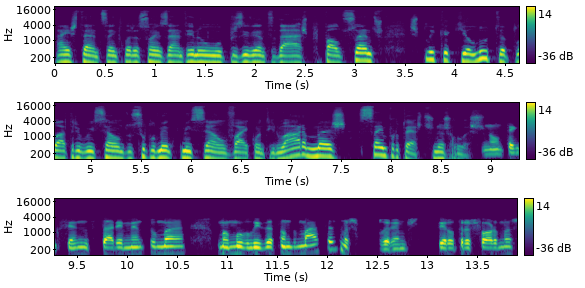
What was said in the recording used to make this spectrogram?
Há instantes, em declarações à Antena 1, o presidente da ASP, Paulo Santos, explica que a luta pela atribuição do suplemento de missão vai continuar, mas sem protestos nas ruas. Não tem que ser necessariamente uma, uma mobilização de massas, mas poderemos ter outras formas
